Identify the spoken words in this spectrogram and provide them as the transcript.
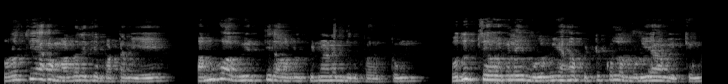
தொடர்ச்சியாக மறுதளிக்கப்பட்டமையே சமூக அபிவிருத்தியில் அவர்கள் பின்னடைந்திருப்பதற்கும் பொது சேவைகளை முழுமையாக பெற்றுக்கொள்ள முடியாமைக்கும்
